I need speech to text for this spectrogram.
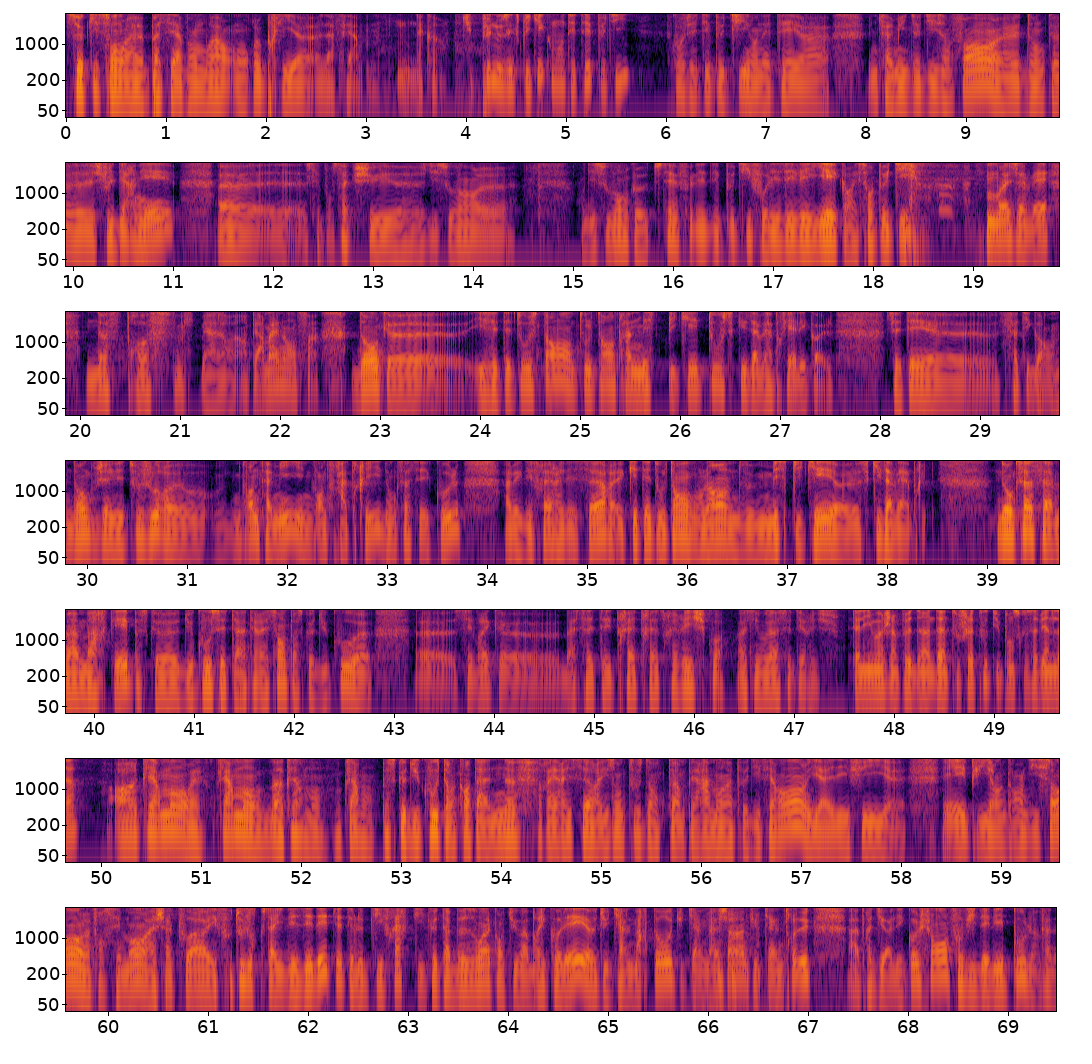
ceux qui sont euh, passés avant moi ont repris la ferme. D'accord. Tu peux nous expliquer comment tu étais petit? Quand j'étais petit, on était euh, une famille de 10 enfants, euh, donc euh, je suis le dernier. c'est pour ça que je suis, je dis souvent, on dit souvent que tu sais, les, petits, il faut les éveiller quand ils sont petits. Moi, j'avais neuf profs, mais alors en permanence. Hein. Donc, ils étaient tout le, temps, tout le temps en train de m'expliquer tout ce qu'ils avaient appris à l'école. C'était euh, fatigant. Donc j'avais toujours euh, une grande famille, une grande fratrie, donc ça c'est cool, avec des frères et des sœurs, et qui étaient tout le temps en roulant de m'expliquer euh, ce qu'ils avaient appris. Donc ça, ça m'a marqué parce que du coup, c'était intéressant parce que du coup, c'est vrai que bah, ça a été très, très, très riche, quoi. À ce niveau-là, c'était riche. Tu as l'image un peu d'un touche-à-tout, tu penses que ça vient de là? Oh, clairement, ouais, clairement, bah, clairement, clairement. Parce que du coup, quand tu as neuf frères et sœurs, ils ont tous un tempérament un peu différent. Il y a des filles, euh, et puis en grandissant, euh, forcément, à chaque fois, il faut toujours que tu ailles les aider. Tu es le petit frère qui, que tu as besoin quand tu vas bricoler. Euh, tu tiens le marteau, tu tiens le machin, tu tiens le truc. Après, tu as les cochons, faut vider les poules. Enfin,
